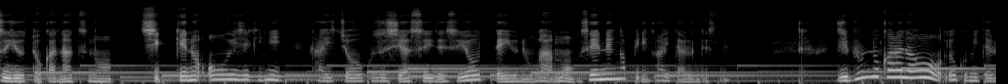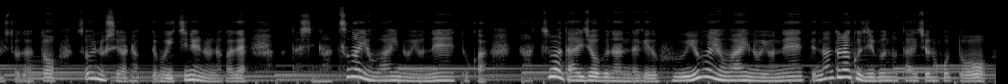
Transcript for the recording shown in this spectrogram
梅雨とか夏の湿気の多い時期に体調を崩しやすいですよっていうのがもう生年月日に書いてあるんですね。自分の体をよく見てる人だとそういうの知らなくても1年の中で私夏が弱いのよねとか夏は大丈夫なんだけど冬が弱いのよねってなんとなく自分の体調のことを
